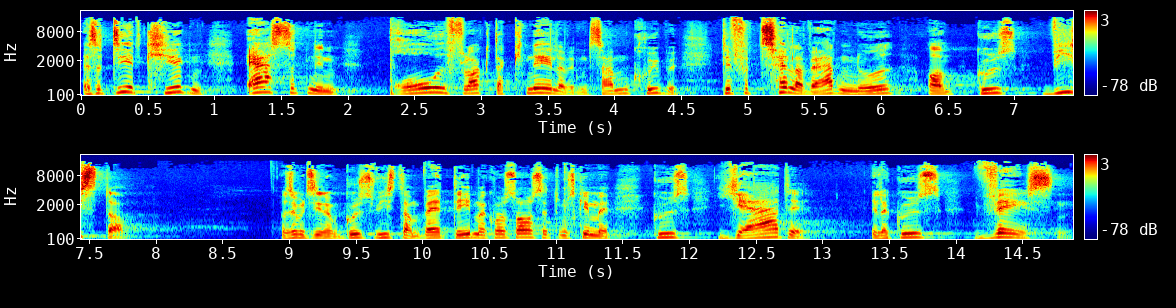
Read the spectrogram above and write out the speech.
Altså det, at kirken er sådan en broget flok, der knæler ved den samme krybbe, det fortæller verden noget om Guds visdom. Og så kan man sige om Guds visdom, hvad er det? Man kan også oversætte det måske med Guds hjerte, eller Guds væsen,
